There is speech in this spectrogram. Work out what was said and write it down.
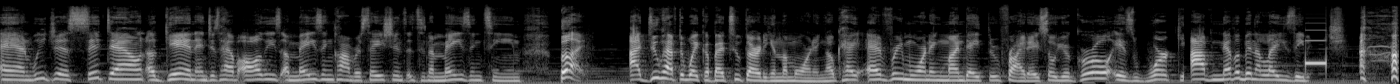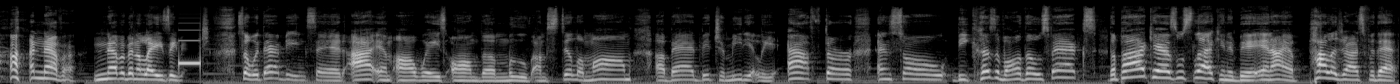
and we just sit down again and just have all these amazing conversations. It's an amazing team. But I do have to wake up at 2:30 in the morning, okay? Every morning Monday through Friday. So your girl is working. I've never been a lazy bitch. never, never been a lazy bitch. So with that being said, I am always on the move. I'm still a mom, a bad bitch immediately after. And so because of all those facts, the podcast was slacking a bit and I apologize for that.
